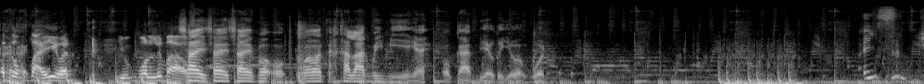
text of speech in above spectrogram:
มันสงสัยอยู่มันอยู่บนหรือเปล่าใช่ใช่ใช่เพราะเพราะว่าข้างล่างไม่มีไง โอกาสเดียวคืออยู่ข้างบน ไอ้สัส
